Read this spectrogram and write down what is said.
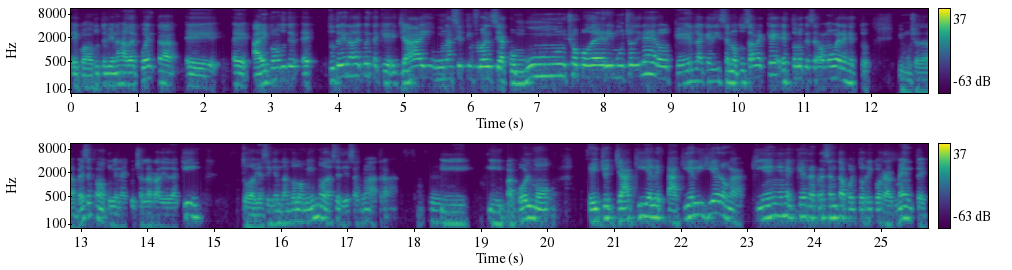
Eh, cuando tú te vienes a dar cuenta, eh, eh, ahí cuando tú eh, tú te vienes a dar cuenta que ya hay una cierta influencia con mucho poder y mucho dinero, que es la que dice, no, tú sabes qué, esto lo que se va a mover es esto. Y muchas de las veces cuando tú vienes a escuchar la radio de aquí, todavía siguen dando lo mismo de hace 10 años atrás. Mm. Y, y para colmo, ellos ya aquí, aquí eligieron a quién es el que representa a Puerto Rico realmente.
